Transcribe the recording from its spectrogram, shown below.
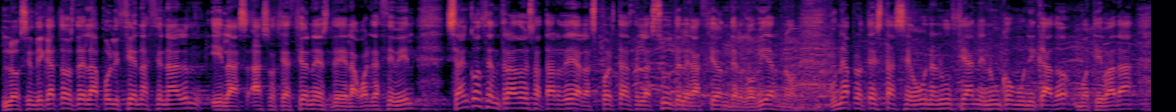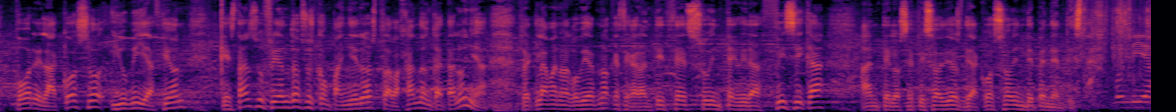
Los sindicatos de la Policía Nacional y las asociaciones de la Guardia Civil se han concentrado esta tarde a las puertas de la subdelegación del Gobierno. Una protesta, según anuncian en un comunicado, motivada por el acoso y humillación que están sufriendo sus compañeros trabajando en Cataluña. Reclaman al Gobierno que se garantice su integridad física ante los episodios de acoso independentista. Buen día.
